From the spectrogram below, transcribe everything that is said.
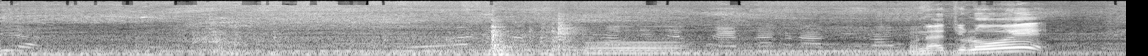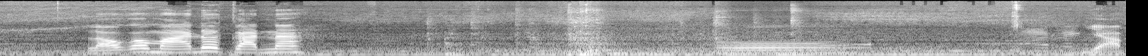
เนี่ยโอ้เต็มนะขนาดนี้แล้วหัวหน้าจุลุยเราก็มาด้วยกันนะ โอ้ ยับ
